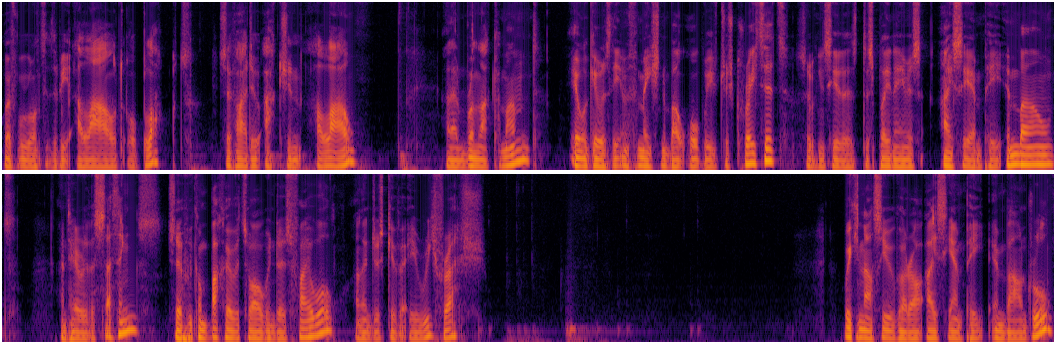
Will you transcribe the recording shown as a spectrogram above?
whether we want it to be allowed or blocked. So if I do action allow and then run that command it will give us the information about what we've just created. So we can see the display name is ICMP inbound and here are the settings. So if we come back over to our Windows firewall and then just give it a refresh, we can now see we've got our ICMP inbound rule,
